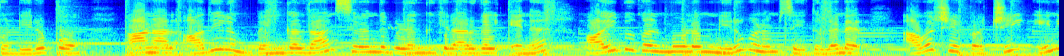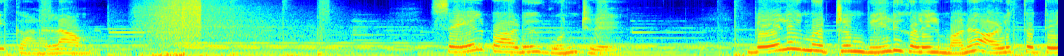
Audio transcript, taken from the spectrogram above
கொண்டிருப்போம். ஆனால் அதிலும் பெண்கள் தான் சிறந்து விளங்குகிறார்கள் என ஆய்வுகள் மூலம் நிறுவனம் செய்துள்ளனர். அவற்றை பற்றி இனி காணலாம். செயல்பாடு ஒன்று. வேலை மற்றும் வீடுகளில் மன அழுத்தத்தை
